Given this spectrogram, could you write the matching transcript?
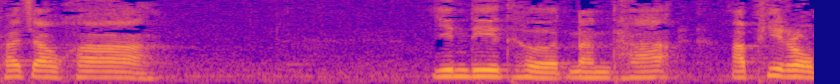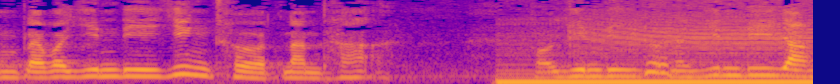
พระเจ้าค่ายินดีเถิดนันทะ อภิรมแปลว่ายินดียิ่งเถิดนันทะเขายินดีด้วยนะยินดีอย่าง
